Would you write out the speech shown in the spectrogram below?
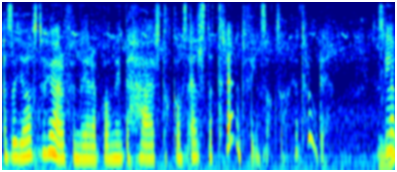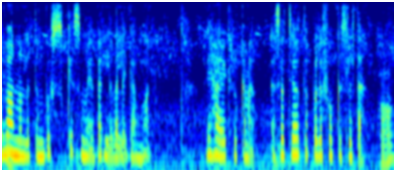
Alltså jag står ju här och funderar på om det inte här Stockholms äldsta träd finns också. Jag tror det. Det skulle Mm. vara någon liten buske som är väldigt, väldigt gammal. Det är här i krokarna. Så att jag tappade fokus lite. Ja.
